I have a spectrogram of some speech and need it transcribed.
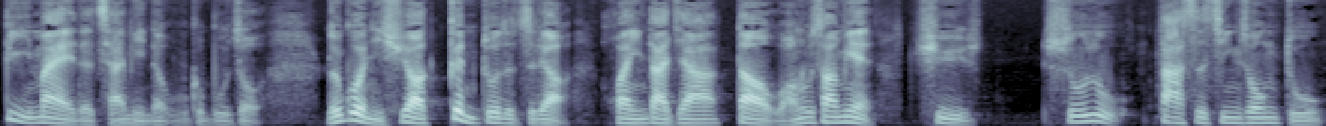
必卖的产品的五个步骤。如果你需要更多的资料，欢迎大家到网络上面去。输入“大师轻松读”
